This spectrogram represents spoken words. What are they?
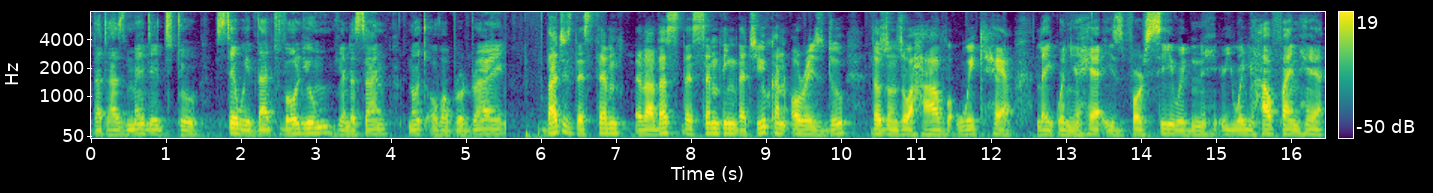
that has made it to stay with that volume. You understand? Not over blow drying. That is the same. Uh, that's the same thing that you can always do those ones who have weak hair. Like when your hair is 4c when when you have fine hair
